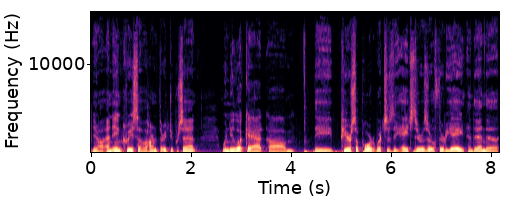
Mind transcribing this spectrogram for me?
you know an increase of 132 percent. When you look at um, the peer support, which is the H0038, and then the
